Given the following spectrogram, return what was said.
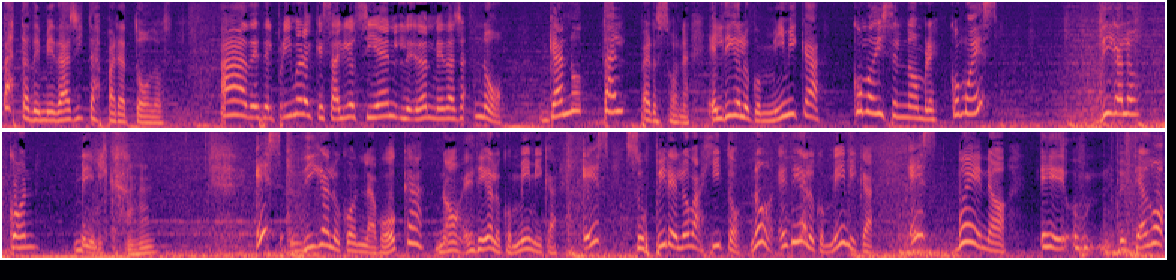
Basta de medallitas para todos. Ah, desde el primero al que salió 100 le dan medalla. No, ganó tal persona. El dígalo con mímica. ¿Cómo dice el nombre? ¿Cómo es? Dígalo con mímica. ¿Es dígalo con la boca? No, es dígalo con mímica. ¿Es suspírelo bajito? No, es dígalo con mímica. ¿Es, bueno, eh, te hago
